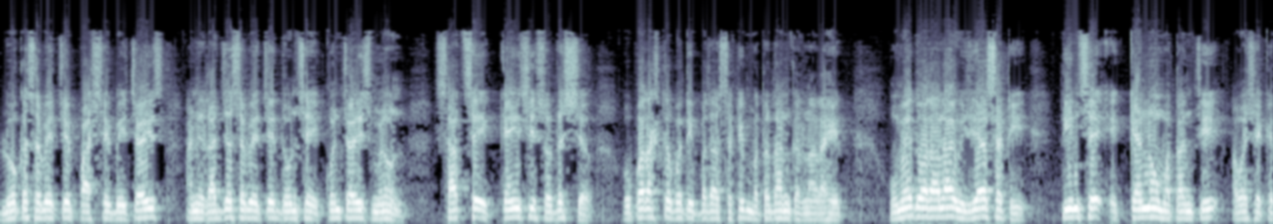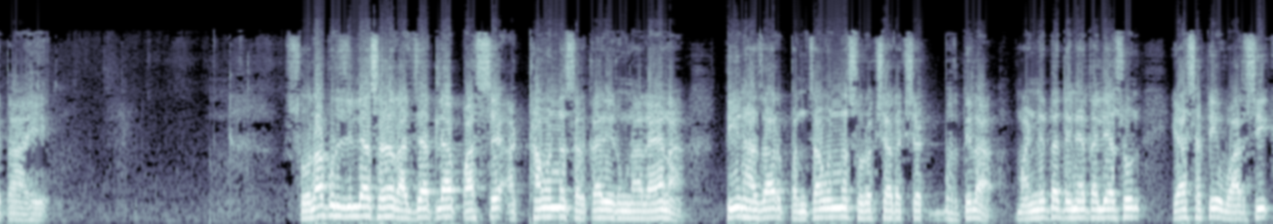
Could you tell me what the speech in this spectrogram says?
लोकसभेचे पाचशे बेचाळीस आणि राज्यसभेचे दोनशे एकोणचाळीस मिळून सातशे एक्क्याऐंशी सदस्य उपराष्ट्रपती पदासाठी मतदान करणार आहेत. उमेदवाराला विजयासाठी तीनशे एक्क्याण्णव मतांची आवश्यकता आहे. सोलापूर जिल्ह्यासह राज्यातल्या पाचशे अठ्ठावन्न सरकारी रुग्णालयांना तीन हजार पंचावन्न सुरक्षा रक्षक भरतीला मान्यता देण्यात आली असून यासाठी वार्षिक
